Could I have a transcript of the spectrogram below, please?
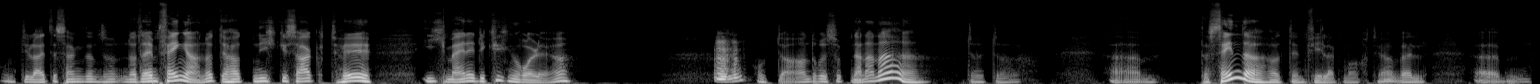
Und die Leute sagen dann so, na der Empfänger, ne, der hat nicht gesagt, hey, ich meine die Küchenrolle. Ja? Mhm. Und der andere sagt, na, na, na, der, der, ähm, der Sender hat den Fehler gemacht, ja, weil ähm,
